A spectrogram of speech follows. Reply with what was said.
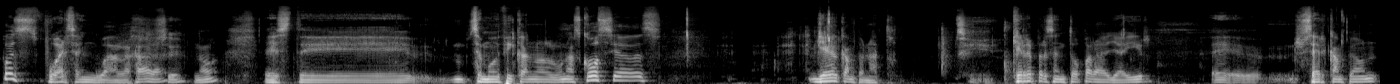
pues fuerza en Guadalajara, Sí. ¿no? Este se modifican algunas cosas. Llega el campeonato. Sí. ¿Qué representó para Yair eh, ser campeón?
